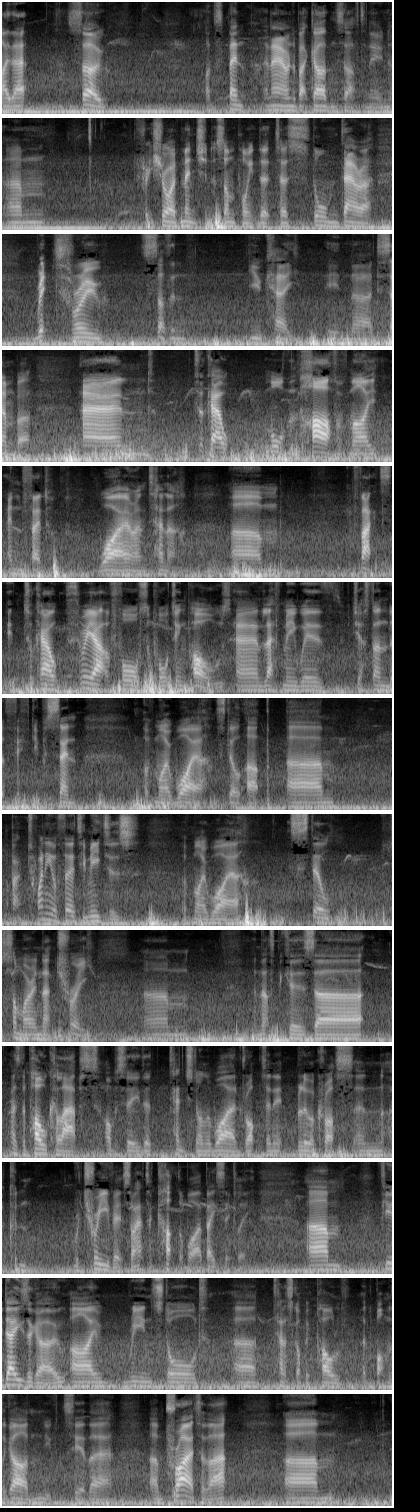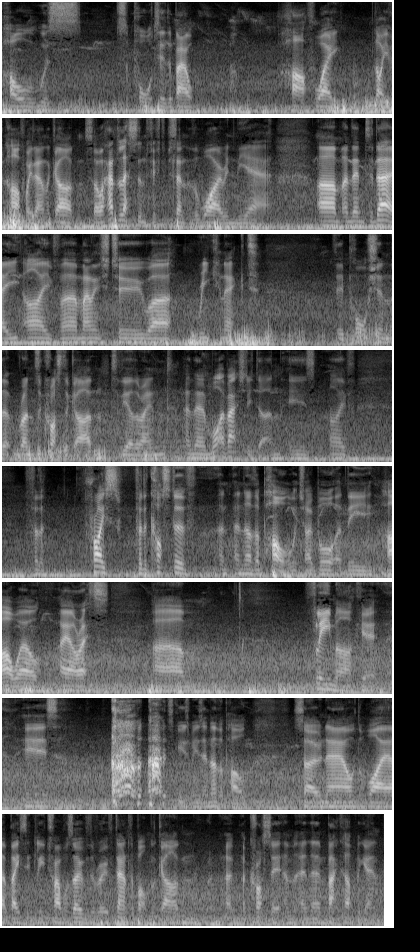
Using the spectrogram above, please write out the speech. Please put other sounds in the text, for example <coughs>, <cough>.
Hi there. So, I've spent an hour in the back garden this afternoon. Um, pretty sure I've mentioned at some point that uh, Storm Darragh ripped through southern UK in uh, December and took out more than half of my end-fed wire antenna. Um, in fact, it took out three out of four supporting poles and left me with just under 50% of my wire still up. Um, about 20 or 30 meters of my wire is still somewhere in that tree. Um, and that's because uh, as the pole collapsed, obviously the tension on the wire dropped and it blew across and I couldn't retrieve it. So I had to cut the wire basically. Um, a few days ago, I reinstalled a telescopic pole at the bottom of the garden. You can see it there. Um, prior to that, um, the pole was supported about halfway, not even halfway down the garden. So I had less than 50% of the wire in the air. Um, and then today I've uh, managed to uh, reconnect the portion that runs across the garden to the other end. And then what I've actually done is I've, for the price, for the cost of an, another pole, which I bought at the Harwell ARS um, flea market, is <coughs> excuse me, is another pole. So now the wire basically travels over the roof down to the bottom of the garden, across it, and, and then back up again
